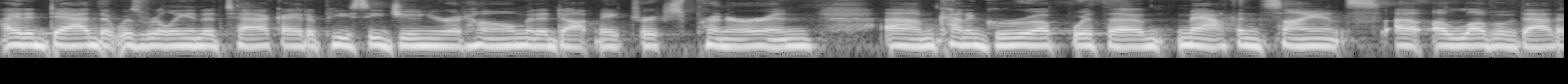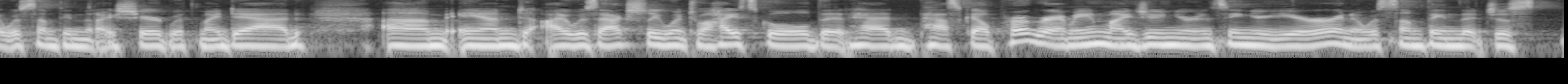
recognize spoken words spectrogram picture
I had a dad that was really into tech. I had a PC Junior at home and a dot matrix printer and um, kind of grew up with a math and science, a, a, love of that. That was something that I shared with my dad. Um, and I was actually went to a high school that had Pascal programming my junior and senior year. And it was something that just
